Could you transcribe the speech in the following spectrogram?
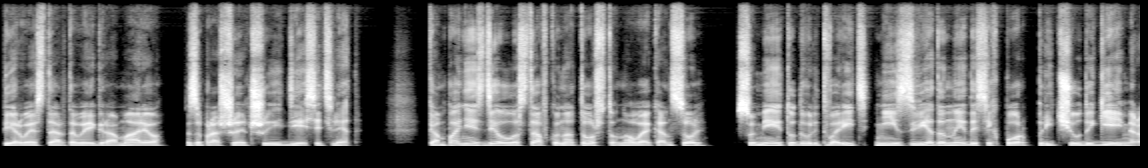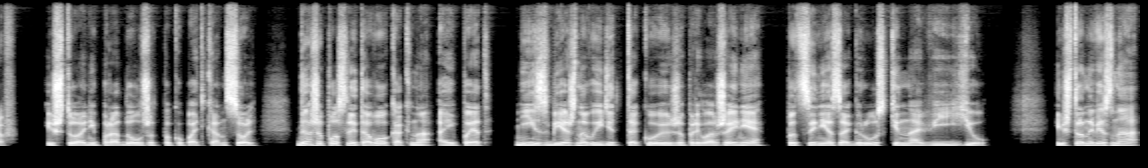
Первая стартовая игра Марио за прошедшие 10 лет. Компания сделала ставку на то, что новая консоль сумеет удовлетворить неизведанные до сих пор причуды геймеров, и что они продолжат покупать консоль даже после того, как на iPad неизбежно выйдет такое же приложение по цене загрузки на Wii U. И что новизна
